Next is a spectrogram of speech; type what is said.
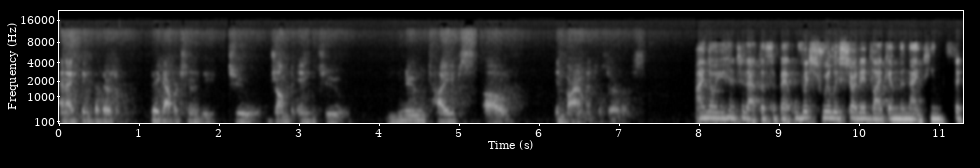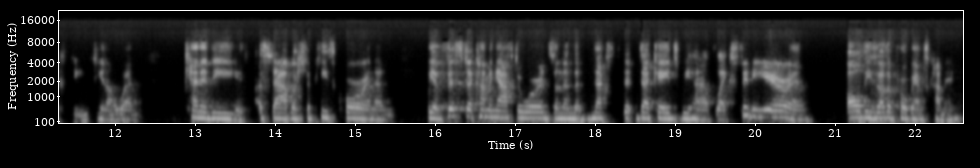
And I think that there's a big opportunity to jump into new types of environmental service. I know you hinted at this a bit, which really started like in the 1960s, you know, when Kennedy established the Peace Corps and then we have Vista coming afterwards. And then the next decades, we have like City Year and all these mm-hmm. other programs coming.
